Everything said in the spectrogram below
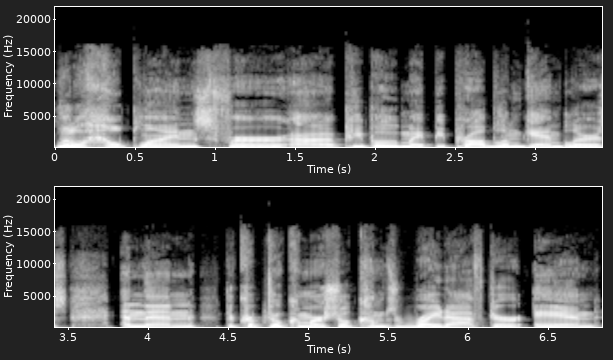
little helplines for uh, people who might be problem gamblers. And then the crypto commercial comes right after and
